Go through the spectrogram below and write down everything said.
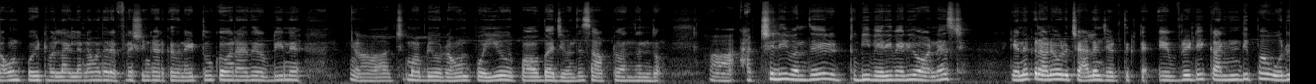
ரவுண்ட் போயிட்டு வரலாம். இல்லைன்னா வந்து ரெஃப்ரெஷிங்காக இருக்குது நைட் தூக்கம் வராது அப்படின்னு சும்மா அப்படி ஒரு ரவுண்ட் போய் ஒரு பாவ் பாஜி வந்து சாப்பிட்டு வந்திருந்தோம். ஆக்சுவலி வந்து to be very very honest எனக்கு நானே ஒரு சேலஞ்ச் எடுத்துக்கிட்டேன். எவ்ரிடே கண்டிப்பாக ஒரு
